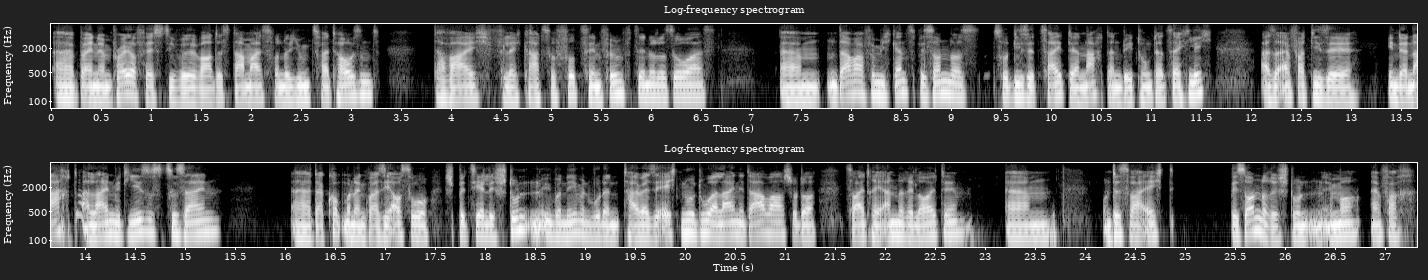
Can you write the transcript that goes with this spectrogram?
äh, bei einem Prayer Festival war das damals von der Jugend 2000. Da war ich vielleicht gerade so 14, 15 oder sowas. Ähm, und da war für mich ganz besonders so diese Zeit der Nachtanbetung tatsächlich. Also einfach diese in der Nacht allein mit Jesus zu sein, äh, da kommt man dann quasi auch so spezielle Stunden übernehmen, wo dann teilweise echt nur du alleine da warst oder zwei, drei andere Leute. Ähm, und das war echt besondere Stunden immer, einfach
